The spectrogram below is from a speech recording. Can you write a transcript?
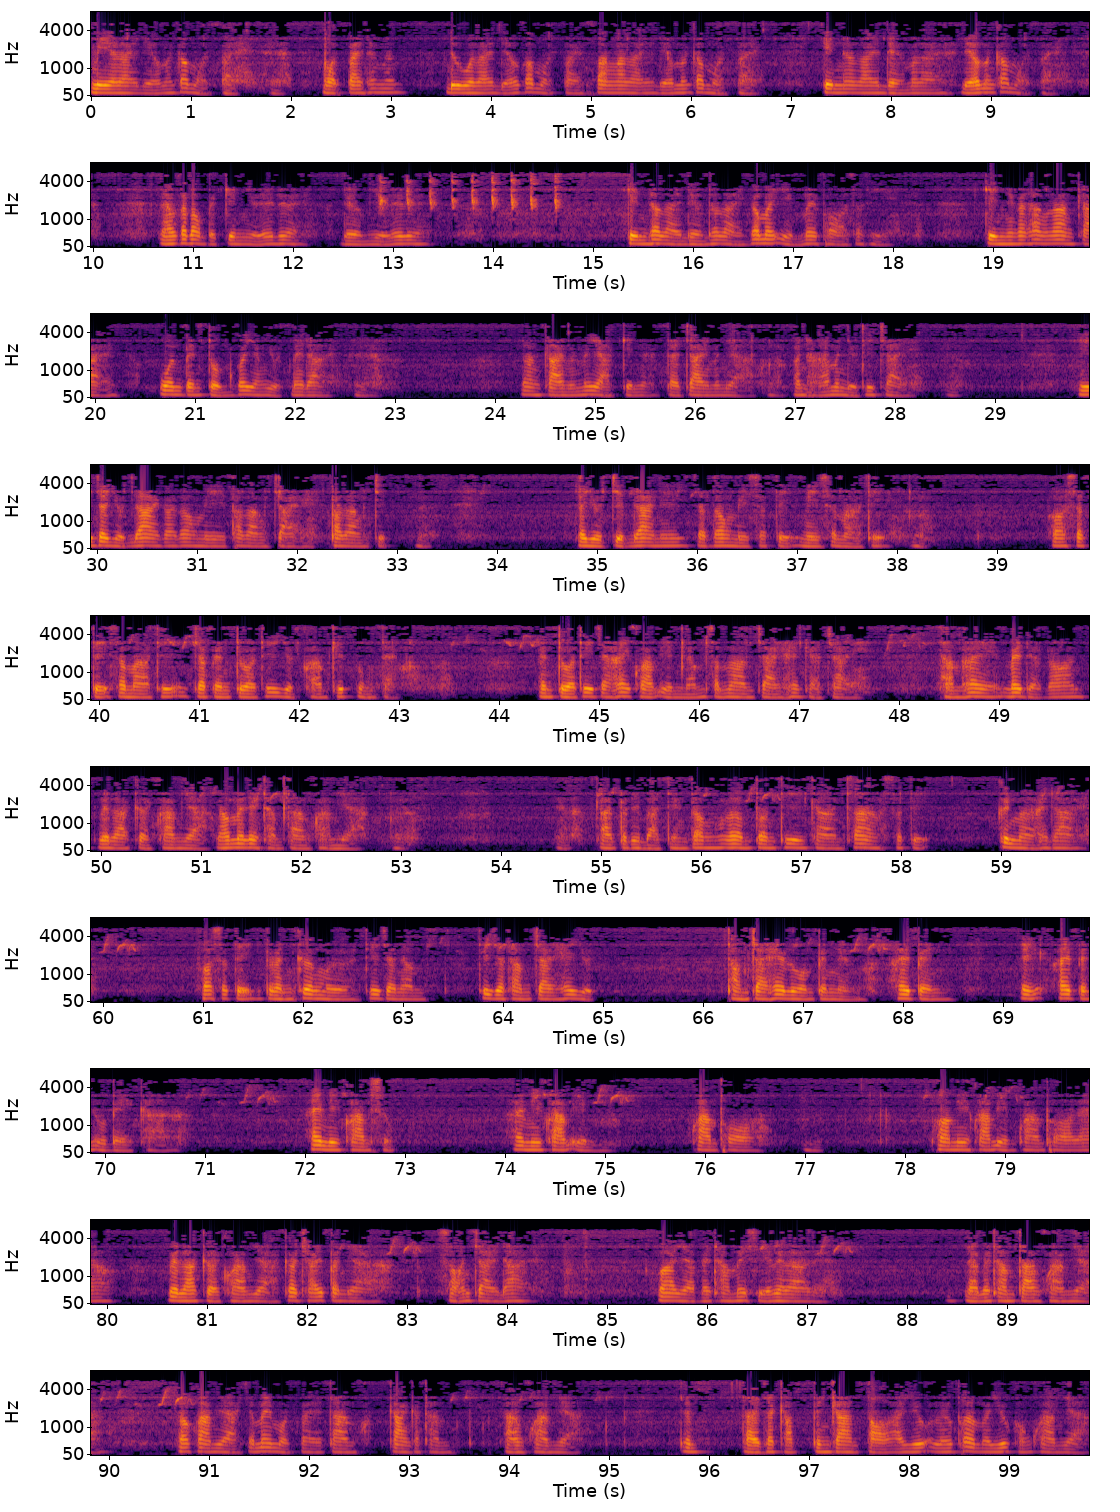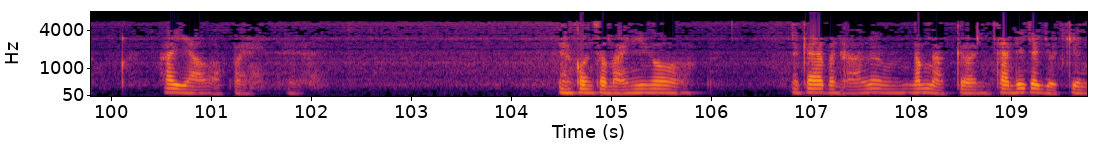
มีอะไร เดี๋ยวมันก็หมดไปหมดไปทั้งนั้น ดูอะไร เดี๋ยวก็หมดไป ฟังอะไร เดี๋ยวมันก็หมดไป กินอะไรเดิมอะไร เดี๋ยวมันก็หมดไป แล้วก็ต้องไปกินอยู่เรื่อยๆเดิมอยู่เรื่อยๆกินเท่าไหร่เดิมเท่าไหร่ก็ไม่อิ่มไม่พอสักทีกินจนกระทั่งร่างกายอ้วนเป็นตุ่มก็ยังหยุดไม่ได้ ร่างกายมันไม่อยากกินแต่ใจมันอยาก ปัญหามันอยู่ที่ใจนี่จะหยุดได้ก็ต้องมีพลังใจ พลังจิตจะหยุดจิตได้นี่จะต้องมีสติมีสมาธิเพราะสติสมาธิจะเป็นตัวที่หยุดความคิดปรุงแต่ง เป็นตัวที่จะให้ความอิ่มหนำสำราญใจให้แก่ใจทำให้ไม่เดือดร้อน เวลาเกิดความอยากแล้วไม่ได้ทำตามความอยาก การปฏิบัติจึงต้องเริ่มต้นที่การสร้างสติขึ้นมาให้ได้ เพราะสติเป็นเครื่องมือที่จะนำที่จะทำใจให้หยุดทำใจให้รวมเป็นหนึ่ง ให้เป็นให้เป็นอุเบกขา ให้มีความสุข ให้มีความอิ่ม ความพอพพอมีความอิ่มความพอแล้ว เวลาเกิดความอยากก็ใช้ปัญญา สอนใจได้ ว่าอย่าไปทำให้เสียเวลาเลย อย่าไปทำตามความอยาก เพราะความอยากจะไม่หมดไปตามการกระทำตามความอยากจะแต่จะกลับเป็นการต่ออายุหรือเพิ่มอายุของความอยากให้ยาวออกไปคนสมัยนี้ก็จะแก้ปัญหาเรื่องน้ำหนักเกินแทนที่จะหยุดกิน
